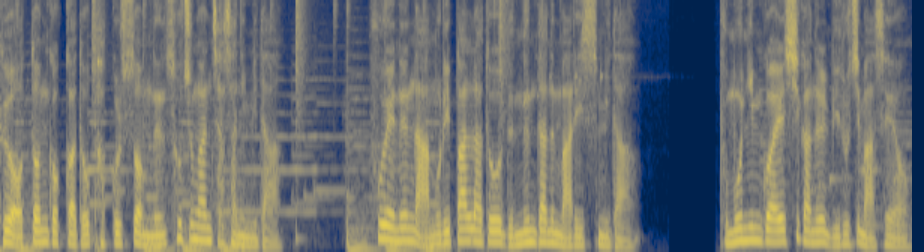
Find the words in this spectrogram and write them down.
그 어떤 것과도 바꿀 수 없는 소중한 자산입니다. 후회는 아무리 빨라도 늦는다는 말이 있습니다. 부모님과의 시간을 미루지 마세요.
